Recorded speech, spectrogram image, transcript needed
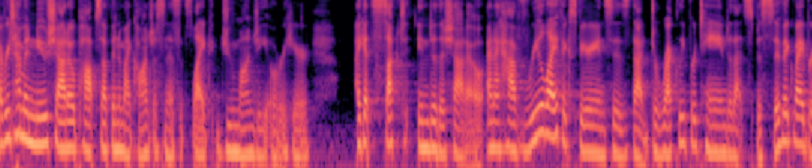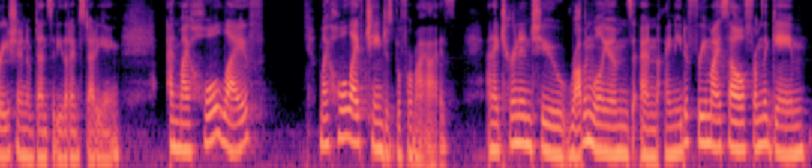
Every time a new shadow pops up into my consciousness, it's like Jumanji over here. I get sucked into the shadow and I have real life experiences that directly pertain to that specific vibration of density that I'm studying. And my whole life, my whole life changes before my eyes. And I turn into Robin Williams and I need to free myself from the game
